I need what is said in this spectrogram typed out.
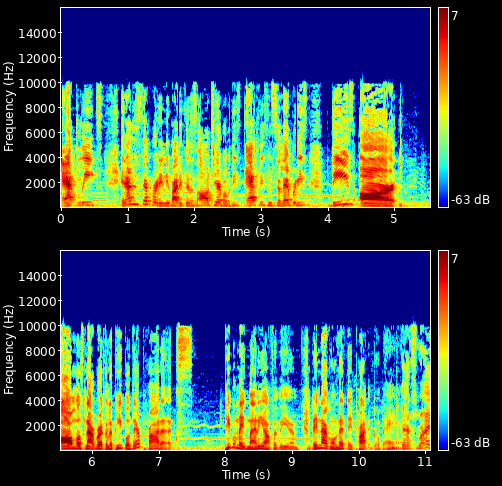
athletes, and I just separate anybody because it's all terrible. But these athletes and celebrities, these are almost not regular people. They're products. People make money off of them. They're not gonna let their product go bad. That's right.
